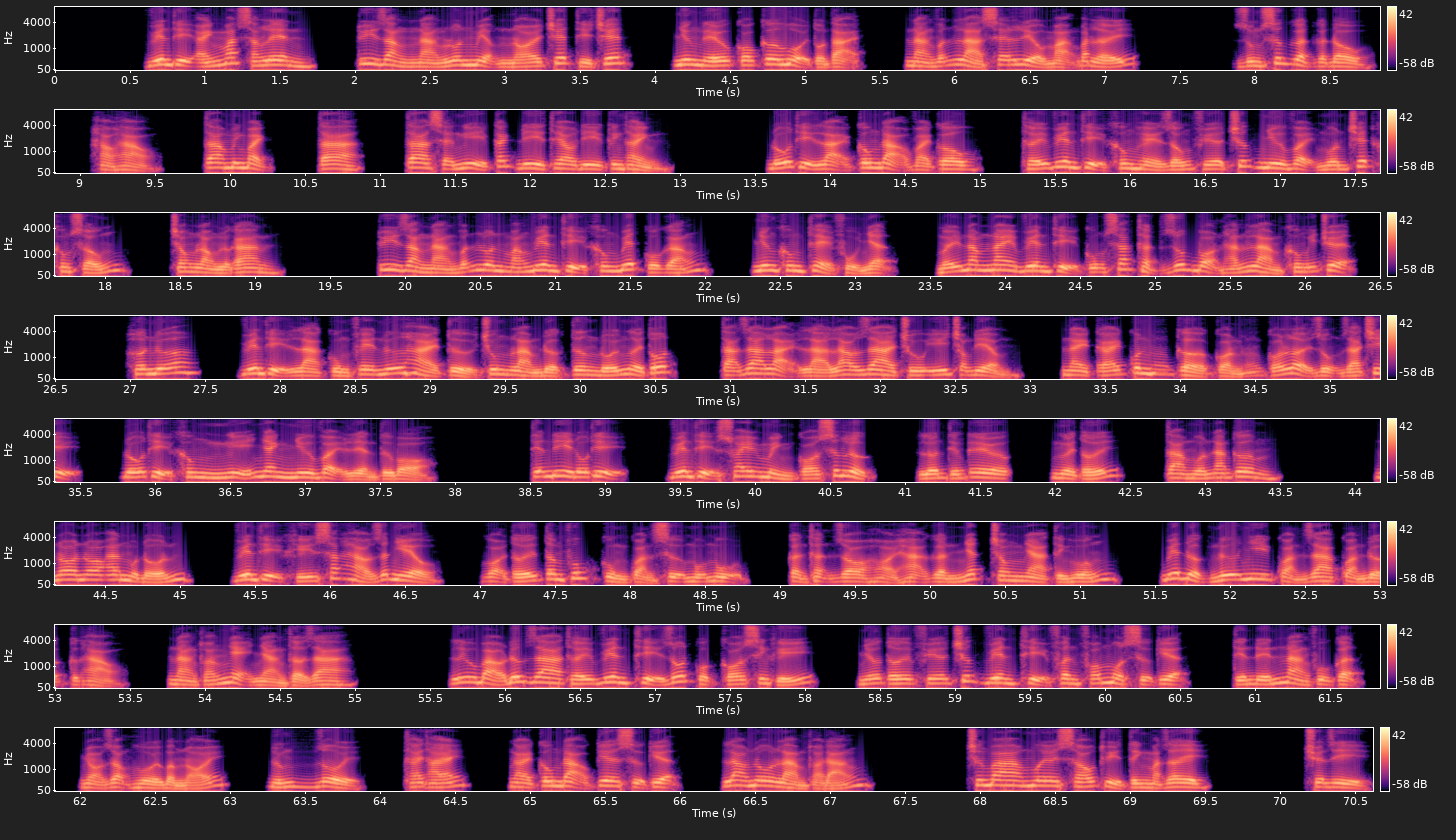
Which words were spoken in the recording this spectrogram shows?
Viên thị ánh mắt sáng lên, tuy rằng nàng luôn miệng nói chết thì chết, nhưng nếu có cơ hội tồn tại, nàng vẫn là sẽ liều mạng bắt lấy. Dùng sức gật gật đầu, hảo hảo, ta minh bạch, ta, ta sẽ nghĩ cách đi theo đi kinh thành. Đỗ thị lại công đạo vài câu, thấy viên thị không hề giống phía trước như vậy muốn chết không sống, trong lòng lực an. Tuy rằng nàng vẫn luôn mắng viên thị không biết cố gắng, nhưng không thể phủ nhận, mấy năm nay viên thị cũng xác thật giúp bọn hắn làm không ít chuyện. Hơn nữa, viên thị là cùng phê nữ hải tử chung làm được tương đối người tốt, tạ ra lại là lao ra chú ý trọng điểm, này cái quân cờ còn có lợi dụng giá trị, đỗ thị không nghĩ nhanh như vậy liền từ bỏ. Tiến đi đỗ thị, viên thị xoay mình có sức lực, lớn tiếng kêu, người tới, ta muốn ăn cơm. No no ăn một đốn, viên thị khí sắc hảo rất nhiều, gọi tới tâm phúc cùng quản sự mụ mụ, cẩn thận do hỏi hạ gần nhất trong nhà tình huống, biết được nữ nhi quản gia quản được cực hảo, nàng thoáng nhẹ nhàng thở ra. Lưu Bảo Đức ra thấy viên thị rốt cuộc có sinh khí, nhớ tới phía trước viên thị phân phó một sự kiện, tiến đến nàng phụ cận, nhỏ giọng hồi bẩm nói, đúng rồi, thái thái, ngài công đạo kia sự kiện, lao nô làm thỏa đáng. chương 36 thủy tinh mặt dây. Chuyện gì?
